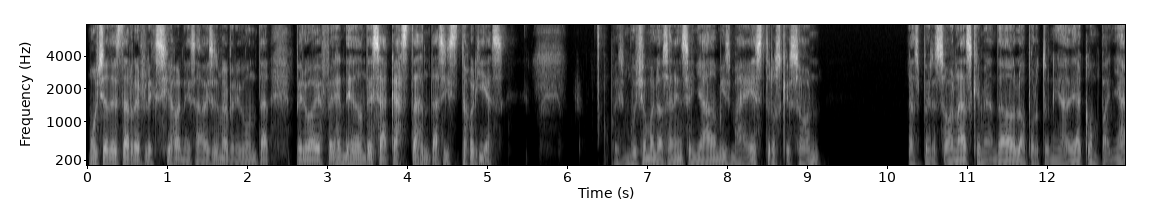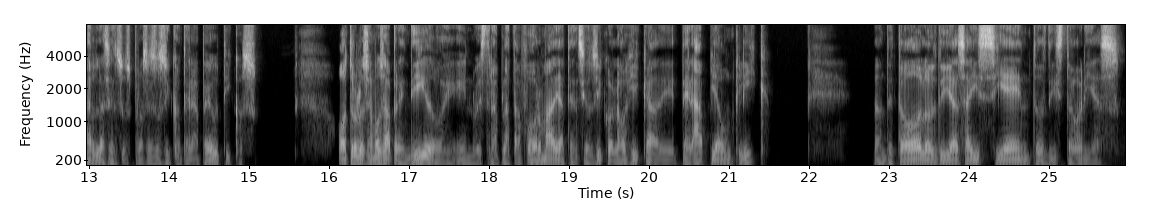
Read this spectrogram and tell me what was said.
Muchas de estas reflexiones a veces me preguntan, pero Efren, ¿de dónde sacas tantas historias? Pues mucho me las han enseñado mis maestros, que son las personas que me han dado la oportunidad de acompañarlas en sus procesos psicoterapéuticos. Otros los hemos aprendido en nuestra plataforma de atención psicológica de terapia un clic, donde todos los días hay cientos de historias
